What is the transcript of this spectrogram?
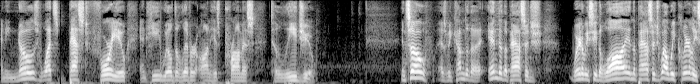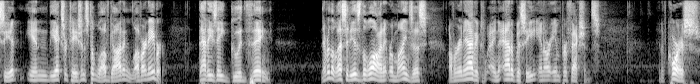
and He knows what's best for you and He will deliver on His promise to lead you. And so, as we come to the end of the passage, where do we see the law in the passage? Well, we clearly see it in the exhortations to love God and love our neighbor. That is a good thing. Nevertheless, it is the law, and it reminds us of our inadequacy and our imperfections. And of course,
